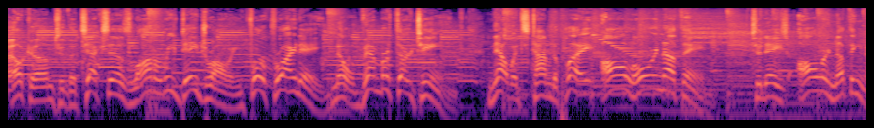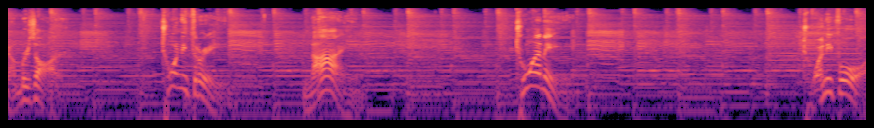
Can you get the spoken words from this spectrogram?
Welcome to the Texas Lottery Day Drawing for Friday, November 13th. Now it's time to play All or Nothing. Today's All or Nothing numbers are 23, 9, 20, 24,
